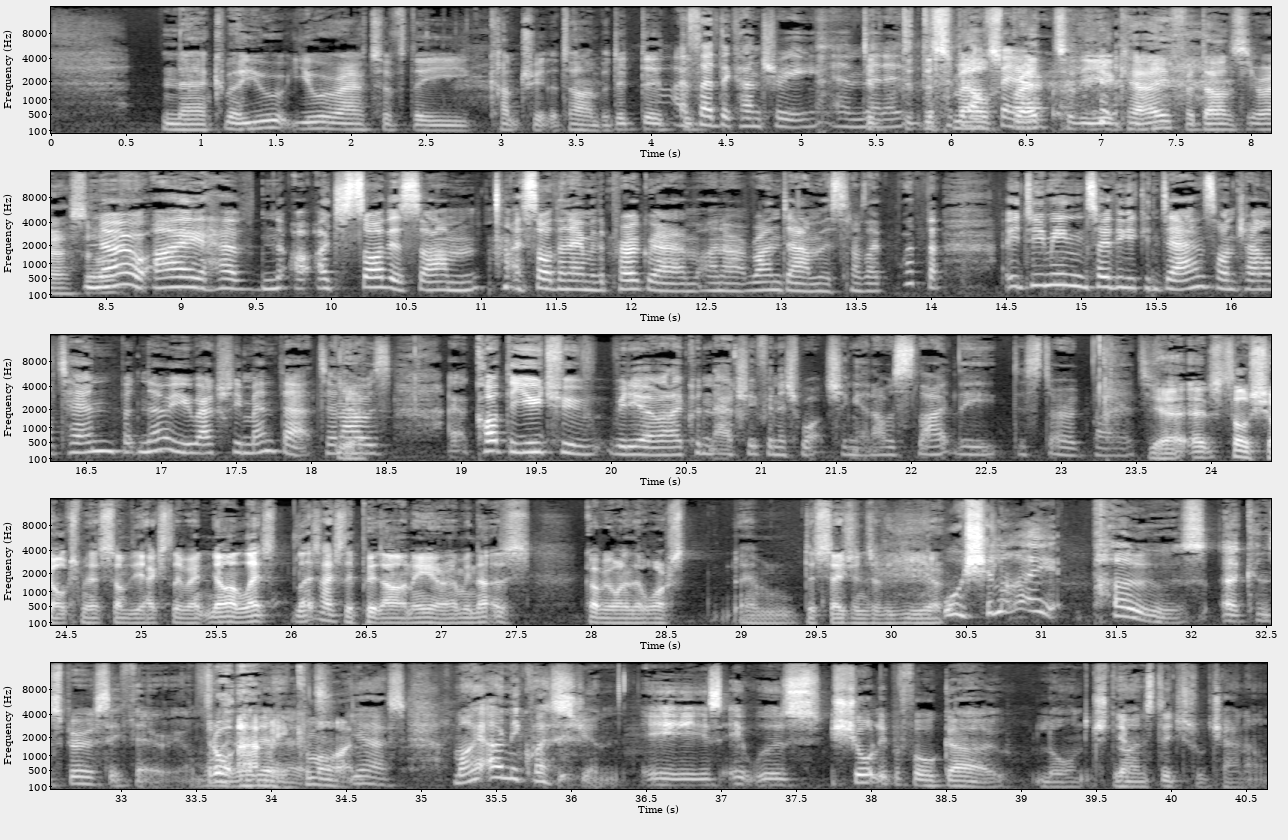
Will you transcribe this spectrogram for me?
now, Camille, you you were out of the country at the time, but did did, I fled the country, and did, then it, did the it smell spread to the UK for Dance Your Ass Off? No, I have. n- I just saw this. Um, I saw the name of the program on a rundown list, and I was like, "What the? uh, Do you mean so that you can dance on Channel Ten?" But no, you actually meant that. And Yeah. I was, I caught the YouTube video, and I couldn't actually finish watching it. I was slightly disturbed by it. Yeah, it still shocks me that somebody actually went, no, let's let's actually put that on air. I mean, that has got to be one of the worst um, decisions of the year. Well, shall I pose a conspiracy theory? On Throw it at did me, come on. Yes. My only question is: it was shortly before Go launched Yep. Nine's digital channel,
